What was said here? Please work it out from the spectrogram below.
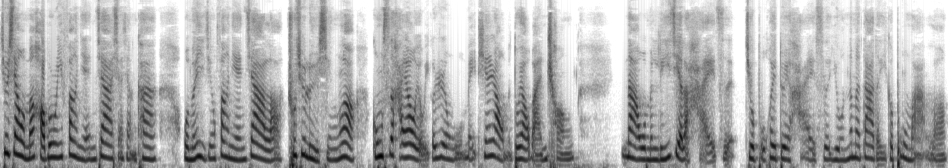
就像我们好不容易放年假，想想看，我们已经放年假了，出去旅行了，公司还要有一个任务，每天让我们都要完成。那我们理解了孩子，就不会对孩子有那么大的一个不满了。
